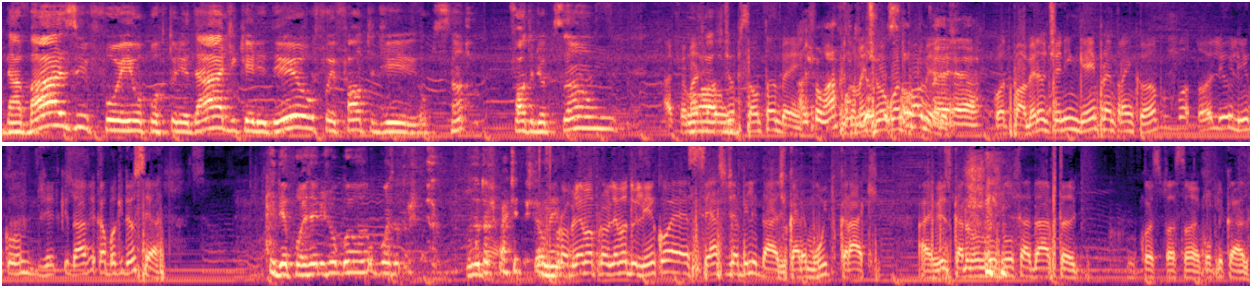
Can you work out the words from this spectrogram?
da base, foi oportunidade que ele deu, foi falta de opção, falta de opção. Acho que foi mais falta de opção também. Acho mais Principalmente jogo contra o Palmeiras. é. Contra o Palmeiras não tinha ninguém pra entrar em campo, botou ali o Lincoln do jeito que dava e acabou que deu certo. E depois ele jogou algumas outras, algumas outras partidas O também. problema, o problema do Lincoln é excesso de habilidade. O cara é muito craque. Às vezes o cara não, não- não se adapta com a situação, é complicado.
